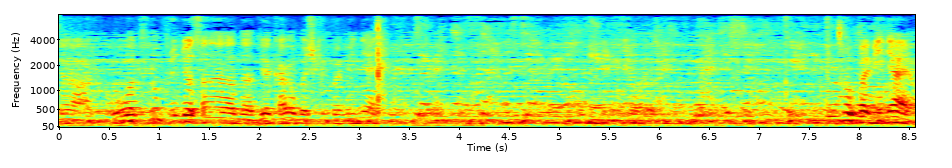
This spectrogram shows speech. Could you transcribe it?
Так, вот, ну придется, наверное, да, две коробочки поменять. Ну, поменяю.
